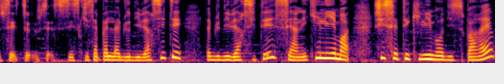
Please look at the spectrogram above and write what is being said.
c'est ce qui s'appelle la biodiversité. La biodiversité, c'est un équilibre. Si cet équilibre disparaît,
